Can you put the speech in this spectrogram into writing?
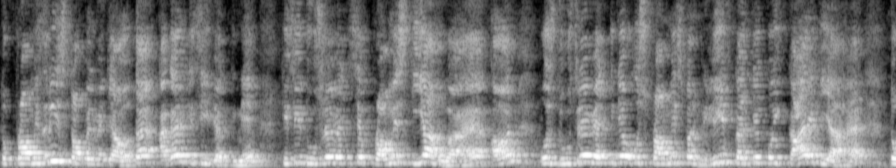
तो प्रोमिजरी स्टॉपेल में क्या होता है? अगर किसी व्यक्ति ने किसी दूसरे व्यक्ति से प्रॉमिस किया हुआ है और उस दूसरे व्यक्ति ने उस प्रॉमिस पर बिलीव करके कोई कार्य किया है तो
